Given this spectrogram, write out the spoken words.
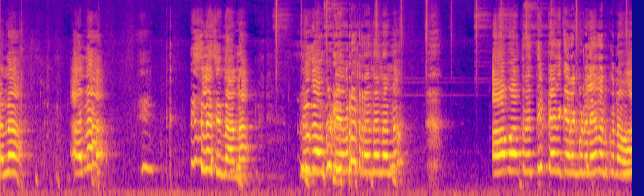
అన్నా అన్నా. విసిలేసింది అన్న? నువ్వు కాకుండా ఎవరంటారన్నా నన్ను? ఆ మాత్రం తిట్టేధికారం కూడా లేదనుకున్నావా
